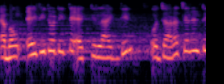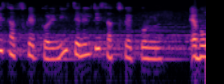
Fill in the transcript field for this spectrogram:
এবং এই ভিডিওটিতে একটি লাইক দিন ও যারা চ্যানেলটি সাবস্ক্রাইব করেনি চ্যানেলটি সাবস্ক্রাইব করুন। এবং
